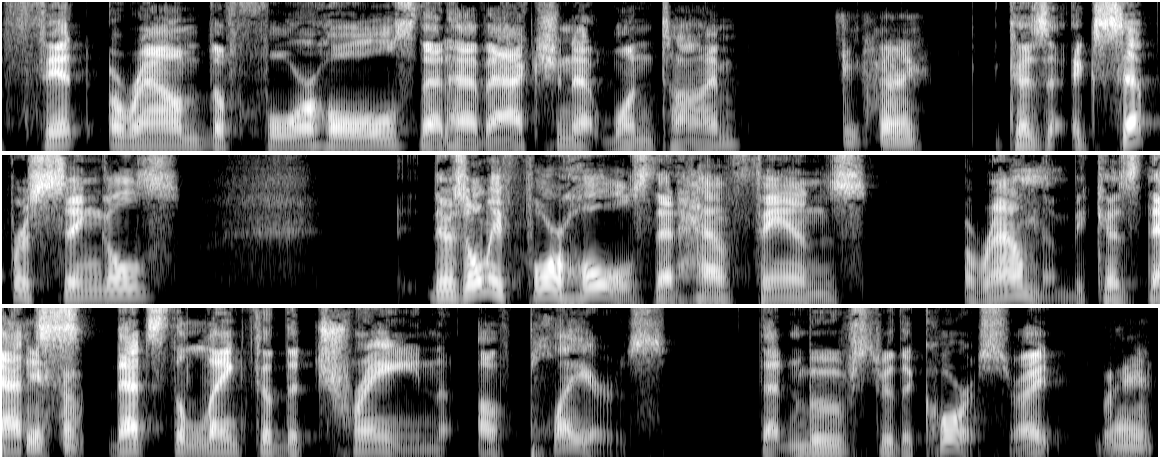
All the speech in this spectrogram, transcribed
fit around the four holes that have action at one time. Okay. because except for singles, there's only four holes that have fans around them because that's Yeah. that's the length of the train of players that moves through the course, right? Right.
